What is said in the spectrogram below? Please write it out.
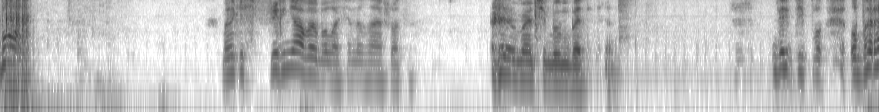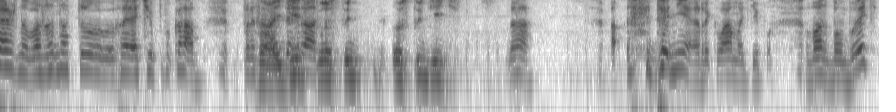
Бом! У мене якась фігня вибилась, я не знаю що це. Менше бомбити треба. Не, типу, обережно вас занадто гарячим пукам. Так, Перестаньте йдіть грати. просто остудіть. Да. А, да ні, реклама, типу. Вас бомбить?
